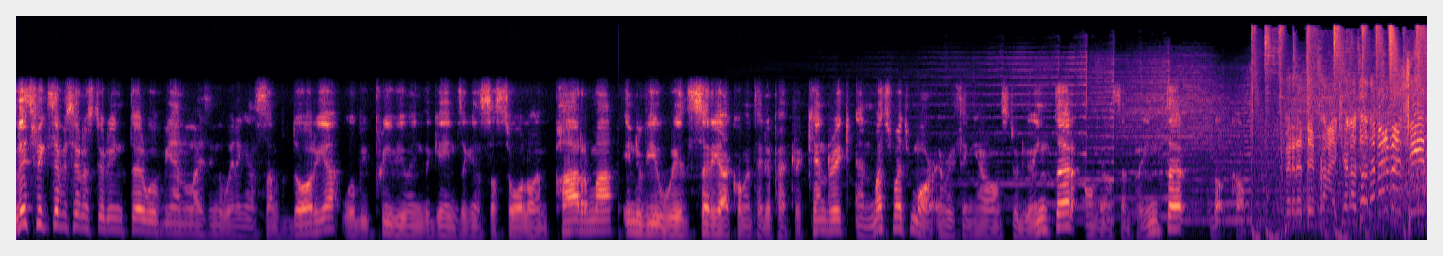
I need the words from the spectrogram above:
In this week's episode of Studio Inter, we'll be analyzing the win against Sampdoria. We'll be previewing the games against Sassuolo and Parma, interview with Serie A commentator Patrick Kendrick, and much, much more. Everything here on Studio Inter, on. Per De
